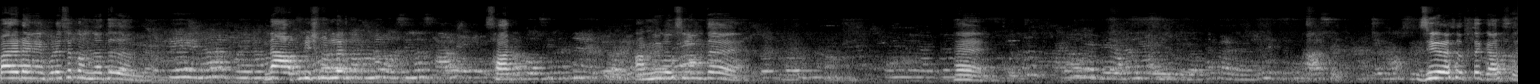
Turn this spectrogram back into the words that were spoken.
পাড়ে ডাঙায় পড়েছে কম যাতে যান না। না, আপনি শুনলেন? স্যার, আমি বলছিলাম তো হ্যাঁ। জিরো থেকে আছে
